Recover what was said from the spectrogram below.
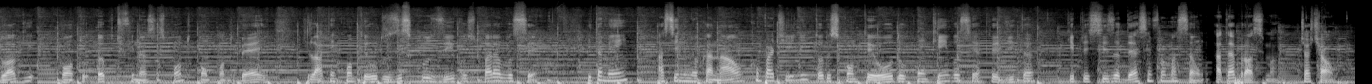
blog.updefinanças.com.br, que lá tem conteúdos exclusivos para você. E também assine meu canal, compartilhe todo esse conteúdo com quem você acredita que precisa dessa informação. Até a próxima. Tchau, tchau.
